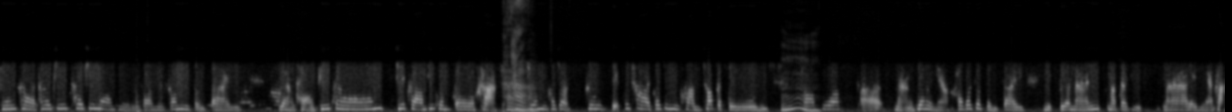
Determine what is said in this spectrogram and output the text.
ใช่ค่ะเท่าที่เท่าที่มองเห็นตอนนี้ก็มีสนใจอย่างของพี่พร้อมพี่พร้อมที่คนโตค่ะค่ะค่ะช่วงนี้เขาจะ คือเด็กผู้ชายเขาจะมีความชอบการ์ตูนอืมชอบพวกเอ่อหนังพวกอะไรเงี้ยเขาก็จะสนใจหยิบตัวนั้นมาประดิษฐ์มาอะไรเงี้ยค่ะ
